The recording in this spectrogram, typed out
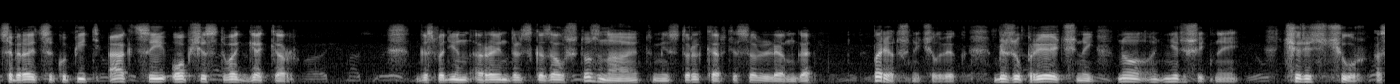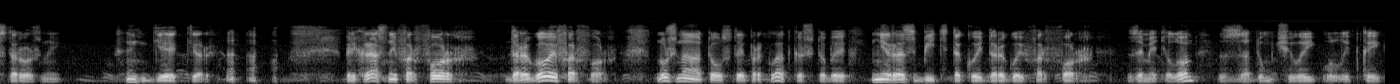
собирается купить акции общества «Геккер». Господин Рэндаль сказал, что знает мистера Кертиса Ленга – порядочный человек, безупречный, но нерешительный, чересчур осторожный. Геккер. Прекрасный фарфор, дорогой фарфор. Нужна толстая прокладка, чтобы не разбить такой дорогой фарфор, заметил он с задумчивой улыбкой.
